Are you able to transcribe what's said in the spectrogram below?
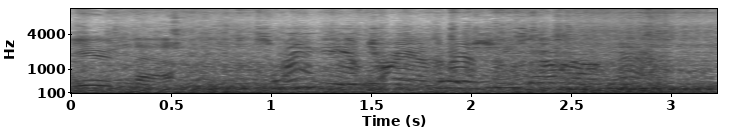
gears now. Speaking of transmissions, coming up next.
